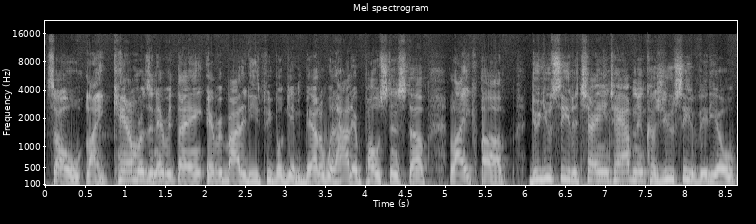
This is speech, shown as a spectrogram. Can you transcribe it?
So like cameras and everything, everybody, these people getting better with how they're posting stuff. Like, uh, do you see the change happening? Because you see the video,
